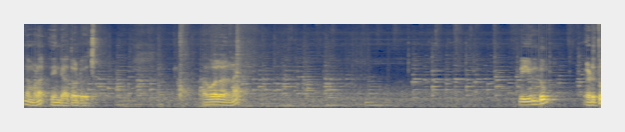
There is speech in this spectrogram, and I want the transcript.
നമ്മൾ ഇതിന്റെ അകത്തോട്ട് വെച്ചു. അതുപോലെ തന്നെ വീണ്ടും എടുത്തു.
